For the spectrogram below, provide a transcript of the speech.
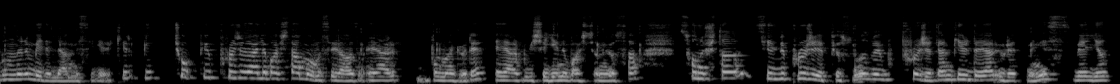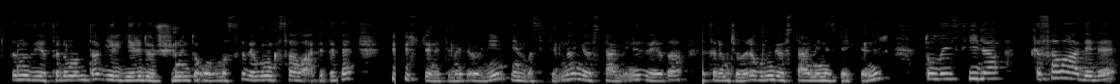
bunların belirlenmesi gerekir. Bir, çok büyük projelerle başlanmaması lazım eğer bana göre, eğer bu işe yeni başlanıyorsa. Sonuçta siz bir proje yapıyorsunuz ve bu projeden bir değer üretmeniz ve yaptığınız yatırımın bir geri dönüşünün de olması ve bunun kısa vadede de üst yönetime de örneğin en basitinden göstermeniz veya da yatırımcılara bunu göstermeniz beklenir. Dolayısıyla kısa vadede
